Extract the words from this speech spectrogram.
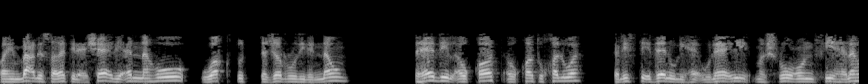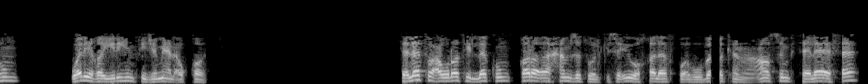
ومن بعد صلاة العشاء لأنه وقت التجرد للنوم فهذه الأوقات أوقات خلوة فالاستئذان لهؤلاء مشروع فيها لهم ولغيرهم في جميع الأوقات. ثلاث عورات لكم قرأ حمزة والكسائي وخلف وأبو بكر عاصم ثلاثة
